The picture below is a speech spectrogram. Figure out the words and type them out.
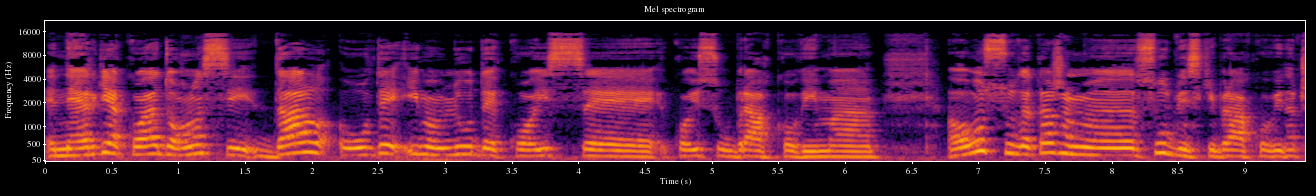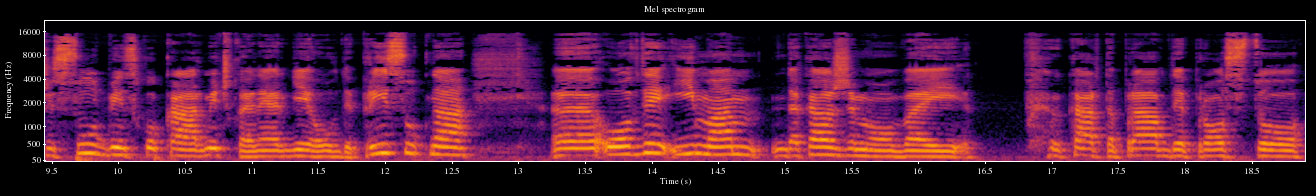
energija koja donosi, da li ovde imam ljude koji, se, koji su u brakovima, a ovo su, da kažem, e, sudbinski brakovi, znači sudbinsko-karmička energija je ovde prisutna, e, ovde imam, da kažem, ovaj, karta pravde, prosto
